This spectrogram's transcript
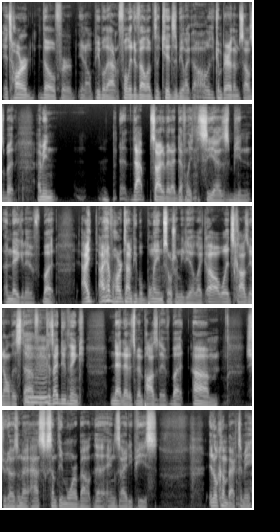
it's hard though for you know people that aren't fully developed, the kids to be like, oh, compare themselves. But I mean, that side of it I definitely see as being a negative, but I I have a hard time people blame social media like oh well it's causing all this stuff because mm-hmm. I do think net net it's been positive, but um shoot I was gonna ask something more about the anxiety piece. It'll come back to me.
